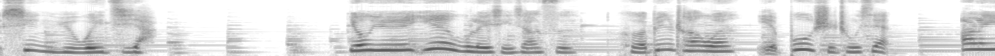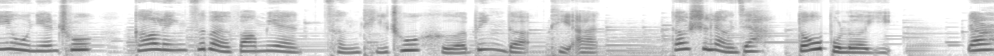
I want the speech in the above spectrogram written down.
信誉危机啊！由于业务类型相似，合并传闻也不时出现。二零一五年初，高瓴资本方面曾提出合并的提案，当时两家都不乐意。然而，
